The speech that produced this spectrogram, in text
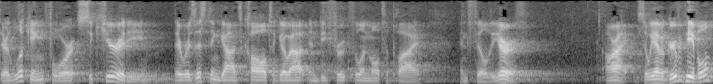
They're looking for security. They're resisting God's call to go out and be fruitful and multiply and fill the earth. All right, so we have a group of people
